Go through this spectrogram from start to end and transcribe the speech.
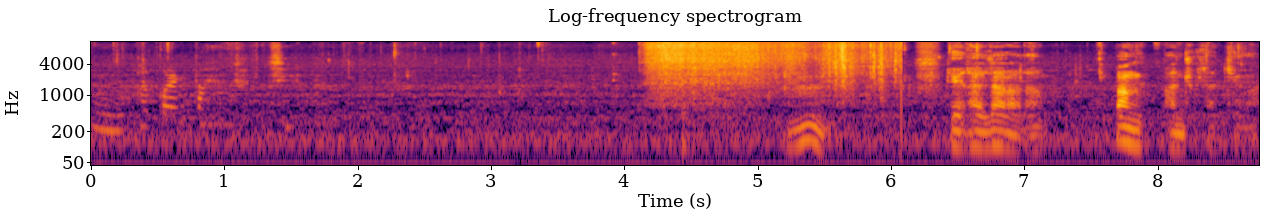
음, 닭골빵 향 좋지. 음, 되게 달달하다. 빵 반죽 자체가.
